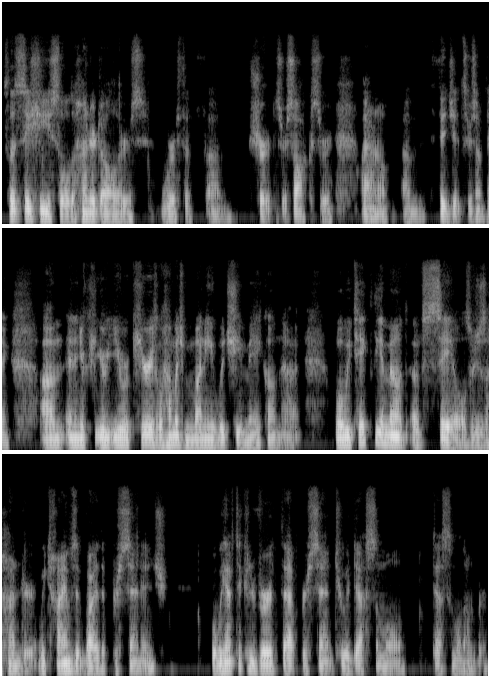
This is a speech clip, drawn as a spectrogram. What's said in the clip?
So let's say she sold $100 worth of um, shirts or socks or I don't know, um, fidgets or something. Um, and you're, you're, you were curious, well, how much money would she make on that? Well, we take the amount of sales, which is 100, we times it by the percentage, but we have to convert that percent to a decimal decimal number.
